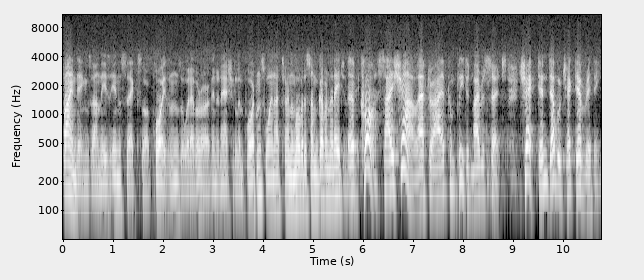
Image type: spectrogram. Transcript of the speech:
findings on these insects or poisons or whatever are of international importance, why not turn them over to some government agency? Of course, I shall after I have completed my research, checked and double checked everything.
